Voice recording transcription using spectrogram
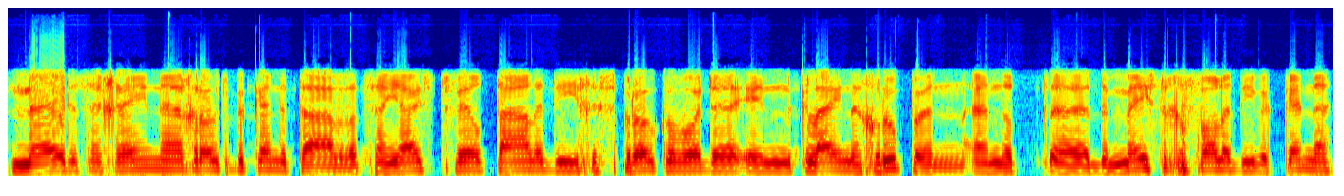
Nee, dat zijn geen eh, grote bekende talen. Dat zijn juist veel talen die gesproken worden in kleine groepen. En dat eh, de meeste gevallen die we kennen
